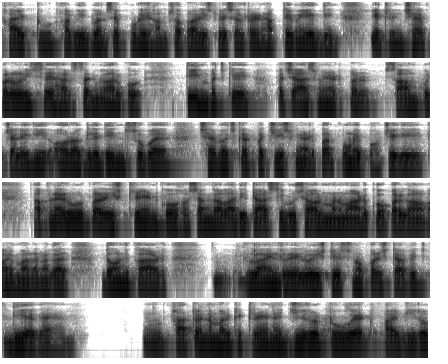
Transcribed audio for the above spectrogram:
five two Habibganj से पुणे हम सफ़र स्पेशल ट्रेन हफ़्ते में एक दिन। ये ट्रेन छः फरवरी से हर शनिवार को तीन बज के पचास मिनट पर शाम को चलेगी और अगले दिन सुबह छः बजकर पच्चीस मिनट पर पुणे पहुंचेगी। अपने रूट पर इस ट्रेन को होशंगाबाद, इटारसी, भुसावल, मनमाड़, कोपरगांव, अहमदनगर दौनकाड़ लाइन रेलवे स्टेशनों पर स्थापित दिए गए हैं। सातवें नंबर की ट्रेन है, zero two eight five zero,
